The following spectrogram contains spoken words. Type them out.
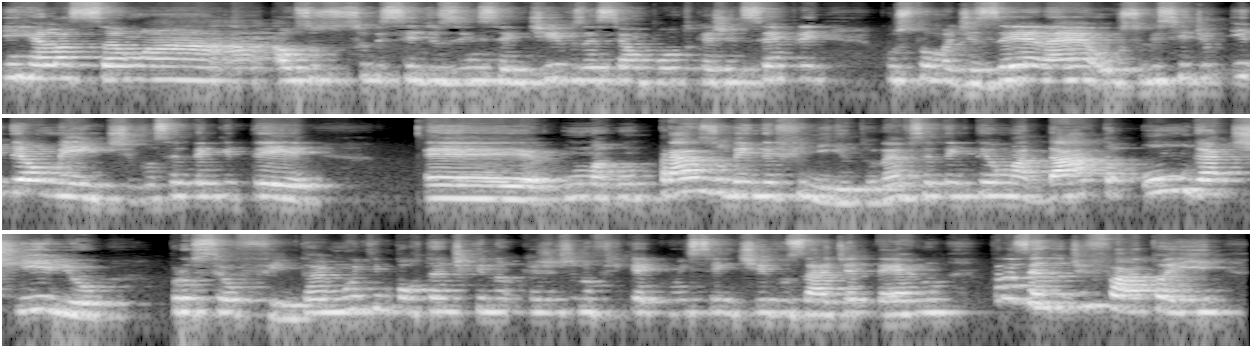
em relação a, a, aos subsídios e incentivos. Esse é um ponto que a gente sempre costuma dizer, né? O subsídio, idealmente, você tem que ter é, uma, um prazo bem definido, né? Você tem que ter uma data ou um gatilho para o seu fim. Então, é muito importante que, não, que, a gente não fique com incentivos ad eterno, trazendo de fato aí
